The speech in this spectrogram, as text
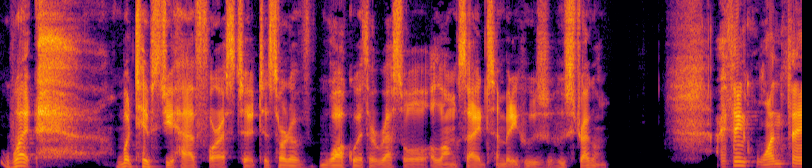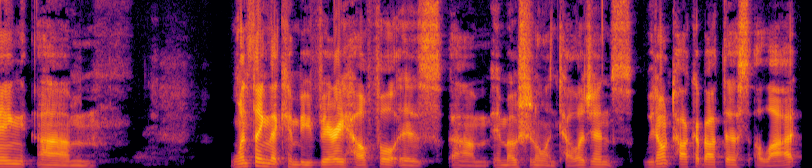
what what tips do you have for us to to sort of walk with or wrestle alongside somebody who's who's struggling? I think one thing. Um, one thing that can be very helpful is um, emotional intelligence. We don't talk about this a lot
